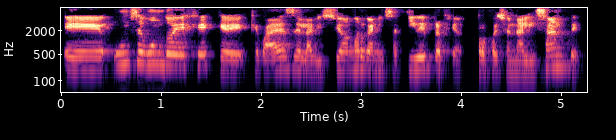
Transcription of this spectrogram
Eh, un segundo eje que, va desde la visión organizativa y profesionalizante.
